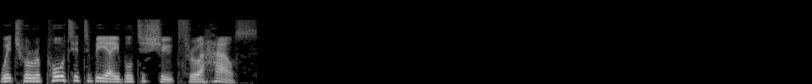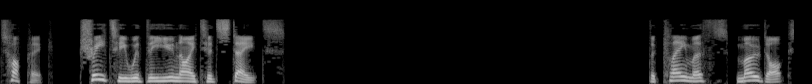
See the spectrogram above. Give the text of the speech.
which were reported to be able to shoot through a house. Topic: Treaty with the United States. The Klamaths, Modocs,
